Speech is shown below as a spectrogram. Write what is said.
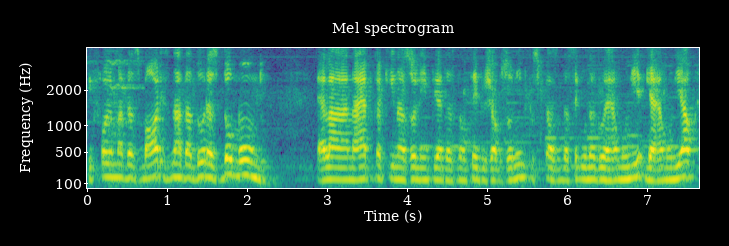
que foi uma das maiores nadadoras do mundo. Ela, na época que nas Olimpíadas não teve os Jogos Olímpicos por causa da Segunda Guerra Mundial,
